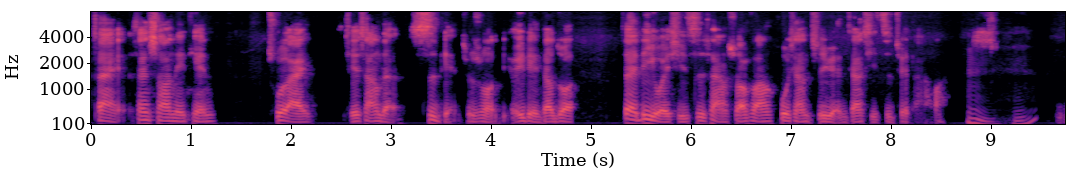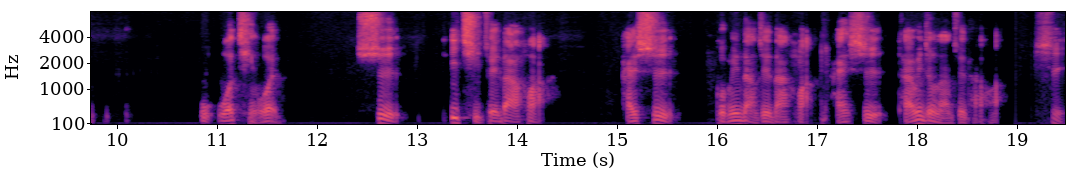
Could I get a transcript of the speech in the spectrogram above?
在三十号那天出来。协商的四点就是说，有一点叫做在立委席次上双方互相支援，将席次最大化。嗯嗯，我我请问，是一起最大化，还是国民党最大化，还是台湾民众党最大化？是，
